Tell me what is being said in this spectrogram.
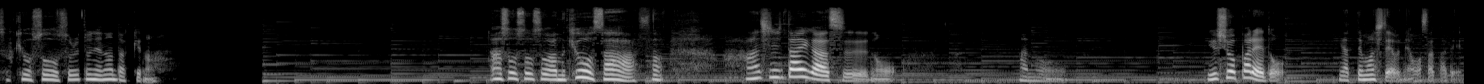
そう、今日そう、それとね、なんだっけな。あ、そうそうそう、あの、今日さ、さ、阪神タイガースの、あの、優勝パレードやってましたよね、大阪で。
